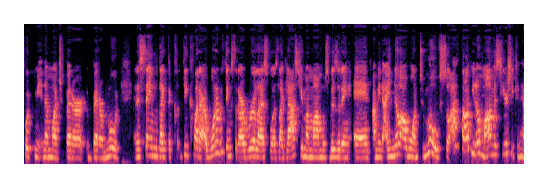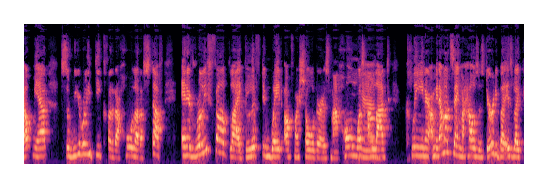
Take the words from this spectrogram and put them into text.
put me in a much better, better mood. And the same with like the declutter. One of the things that I realized was like last year my mom was visiting and I mean, I know I want to move. So I thought, you know, mom is here. She can help me out. So we really decluttered a whole lot of stuff and it really felt like lifting weight off my shoulders. My home was yeah. a lot cleaner. I mean, I'm not saying my house is dirty, but it's like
